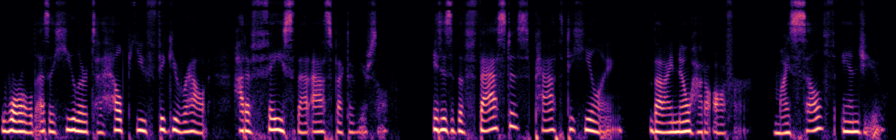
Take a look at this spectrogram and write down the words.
world as a healer to help you figure out how to face that aspect of yourself. It is the fastest path to healing that I know how to offer myself and you.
